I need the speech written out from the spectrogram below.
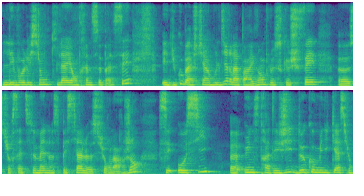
l'évolution qui là est en train de se passer. Et du coup, bah, je tiens à vous le dire, là par exemple, ce que je fais sur cette semaine spéciale sur l'argent, c'est aussi euh, une stratégie de communication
